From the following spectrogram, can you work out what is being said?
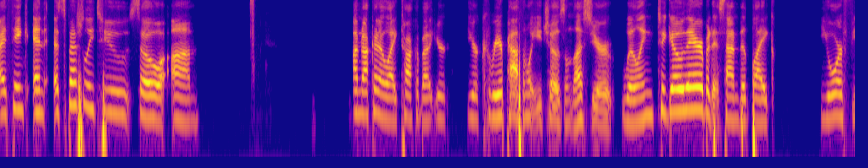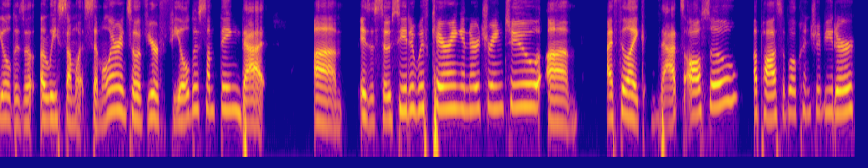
i think and especially too so um i'm not going to like talk about your your career path and what you chose unless you're willing to go there but it sounded like your field is a, at least somewhat similar and so if your field is something that um is associated with caring and nurturing too um i feel like that's also a possible contributor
